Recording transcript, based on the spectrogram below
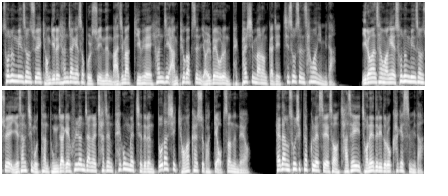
손흥민 선수의 경기를 현장에서 볼 수 있는 마지막 기회에 현지 안표값은 10배 오른 180만원까지 치솟은 상황입니다. 이러한 상황에 손흥민 선수의 예상치 못한 동작의 훈련장을 찾은 태국 매체들은 또다시 경악할 수밖에 없었는데요. 해당 소식 탑 클래스에서 자세히 전해드리도록 하겠습니다.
